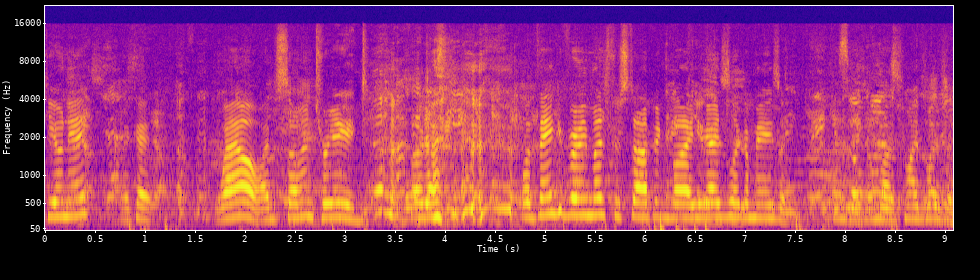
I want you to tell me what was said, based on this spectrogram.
Q&A? Okay. Wow, I'm so intrigued. Okay. Well, thank you very much for stopping by. You guys look amazing. Thank you so much. My pleasure.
